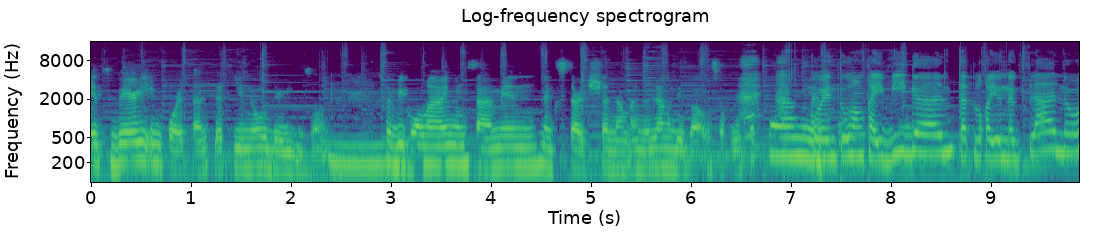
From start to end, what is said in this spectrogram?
It's very important that you know the reason. Mm. Sabi ko nga yung sa amin, nag-start siya ng ano lang, di ba? Usap-usap lang. Kwentuhang kaibigan, tatlo kayong nagplano.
